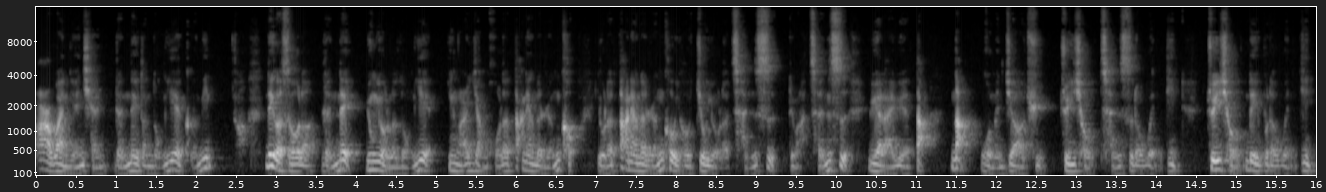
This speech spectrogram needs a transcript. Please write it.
二万年前人类的农业革命。啊，那个时候呢，人类拥有了农业，因而养活了大量的人口。有了大量的人口以后，就有了城市，对吧？城市越来越大，那我们就要去追求城市的稳定，追求内部的稳定，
